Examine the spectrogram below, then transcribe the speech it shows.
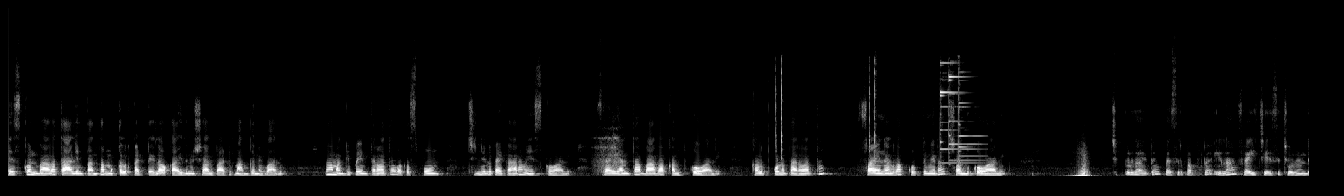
వేసుకొని బాగా తాలింపు అంతా ముక్కలకు పట్టేలా ఒక ఐదు నిమిషాల పాటు మగ్గనివ్వాలి. బాగా మగ్గిపోయిన తర్వాత ఒక స్పూన్ చిన్నులపై కారం వేసుకోవాలి. ఫ్రై అంతా బాగా కలుపుకోవాలి. కలుపుకున్న తర్వాత ఫైనల్గా కొత్తిమీర చల్లుకోవాలి. చిక్కుడుకాయతో పెసరపప్పుతో ఇలా ఫ్రై చేసి చూడండి.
